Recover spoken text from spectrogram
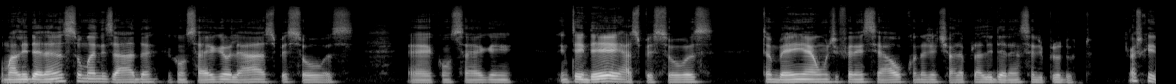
uma liderança humanizada que consegue olhar as pessoas, é, consegue entender as pessoas, também é um diferencial quando a gente olha para a liderança de produto. Acho que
